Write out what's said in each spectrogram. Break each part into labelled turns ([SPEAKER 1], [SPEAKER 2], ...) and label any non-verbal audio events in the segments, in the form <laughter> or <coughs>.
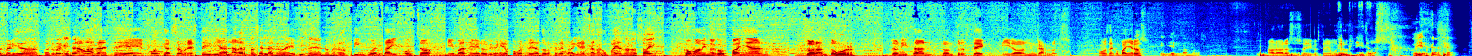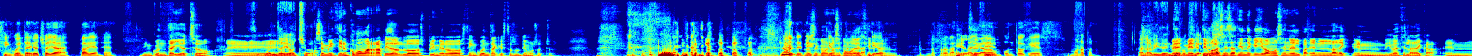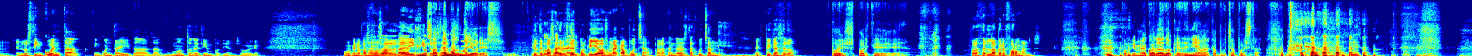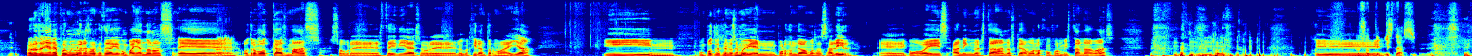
[SPEAKER 1] bienvenidos pues una quincena más a este podcast sobre Stadia, Lagartos en la Nube, episodio número 58, ni más ni menos, bienvenidos, ¿cómo estáis a todos los que estáis por aquí en el chat acompañándonos hoy? Como a mí me acompañan Don Antour, Don Izan, Don Trustec y Don Carlos. ¿Cómo estáis compañeros?
[SPEAKER 2] Aquí estamos.
[SPEAKER 1] Ahora, ahora se os oye, que os tenía mutado.
[SPEAKER 3] Bienvenidos.
[SPEAKER 2] Oye, <laughs> ci- 58 ya, ¿eh? Está bien, ¿eh?
[SPEAKER 1] 58. eh,
[SPEAKER 3] 58.
[SPEAKER 1] Se me hicieron como más rápidos los primeros 50 que estos últimos 8.
[SPEAKER 2] Es decir,
[SPEAKER 1] No sé cómo- no sé cómo
[SPEAKER 2] nuestra
[SPEAKER 1] decirte.
[SPEAKER 2] relación- Nuestra relación ha llegado a un punto que es monótono.
[SPEAKER 3] Han habido
[SPEAKER 1] Me, tengo la sensación de que llevamos en, el, pa- en la dec- en, iba a decir la década, en, en los 50, 50 y tal, tal, un montón de tiempo, tío, no sé por qué. Como que no pasamos al de dígitos.
[SPEAKER 3] Nos
[SPEAKER 1] ¿sabes?
[SPEAKER 3] hacemos mayores.
[SPEAKER 1] ¿Qué te pasa,
[SPEAKER 2] li-
[SPEAKER 1] ¿Por qué llevas una capucha? Para la gente que nos está escuchando. Explícaselo.
[SPEAKER 3] Pues porque, <laughs>
[SPEAKER 1] Por hacer la performance. <laughs>
[SPEAKER 3] porque me he acordado que tenía una capucha puesta. <laughs>
[SPEAKER 1] Bueno, señores, pues muy buenas a los que estáis aquí acompañándonos. Eh, otro podcast más sobre Stadia, sobre lo que gira en torno a ella. Y mm, un podcast que no sé muy bien por dónde vamos a salir. Eh, como veis, Anik no está, nos quedamos los conformistas nada más. <laughs> y...
[SPEAKER 3] Los optimistas. <laughs>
